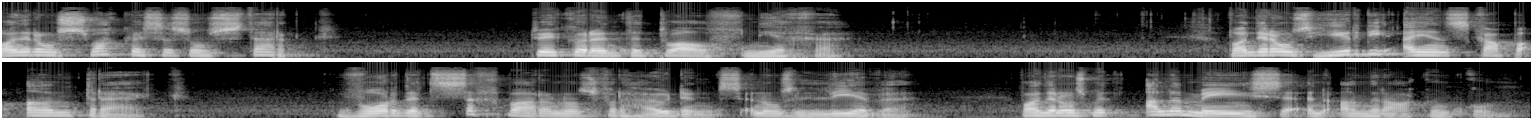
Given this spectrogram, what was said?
Wanneer ons swak is, is ons sterk. 2 Korinte 12:9. Wanneer ons hierdie eienskappe aantrek, word dit sigbaar in ons verhoudings, in ons lewe, wanneer ons met alle mense in aanraking kom.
